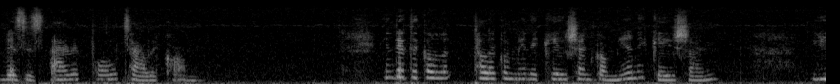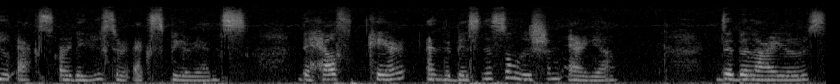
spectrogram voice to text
This is Ericpol Telecom. In the tele telecommunication communication, UX or the user experience, the healthcare and the business solution area, the Belarus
